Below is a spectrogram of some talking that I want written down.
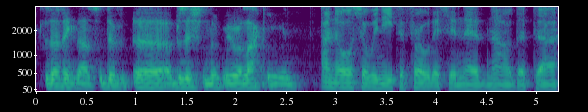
because I think that's a, div, uh, a position that we were lacking in. And also, we need to throw this in there now that uh,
